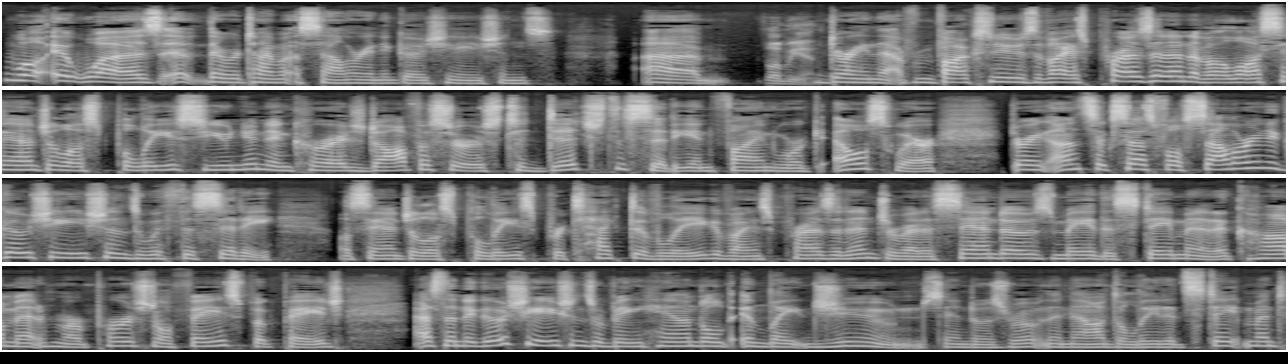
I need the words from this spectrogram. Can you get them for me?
well it was uh, they were talking about salary negotiations um, Let me in. during that from fox news the vice president of a los angeles police union encouraged officers to ditch the city and find work elsewhere during unsuccessful salary negotiations with the city. Los angeles police protective league vice president Doretta Sandoz made the statement in a comment from her personal facebook page as the negotiations were being handled in late june. Sandoz wrote in the now deleted statement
